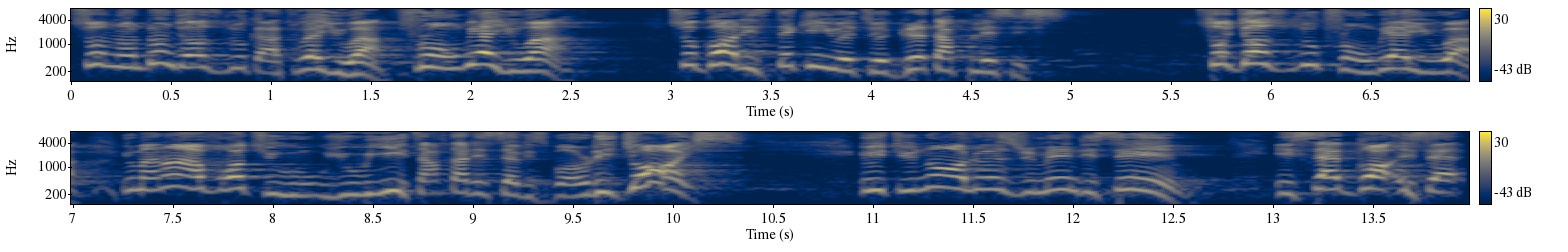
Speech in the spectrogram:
So, no, don't just look at where you are. From where you are. So, God is taking you to greater places. So, just look from where you are. You might not have what you, you eat after this service, but rejoice. It will not always remain the same. He said, God, he said,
